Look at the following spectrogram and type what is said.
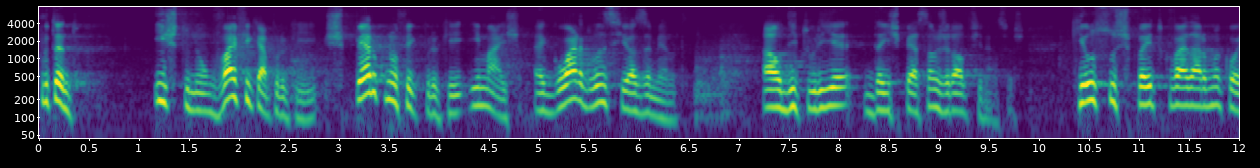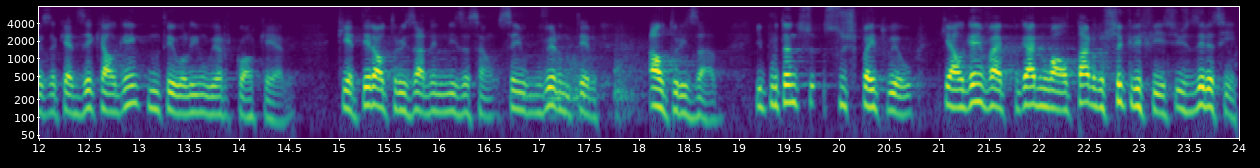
Portanto, isto não vai ficar por aqui, espero que não fique por aqui e mais, aguardo ansiosamente a auditoria da Inspeção Geral de Finanças, que eu suspeito que vai dar uma coisa, quer dizer que alguém cometeu ali um erro qualquer, que é ter autorizado a indenização sem o governo ter autorizado. E, portanto, suspeito eu que alguém vai pegar no altar dos sacrifícios e dizer assim:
